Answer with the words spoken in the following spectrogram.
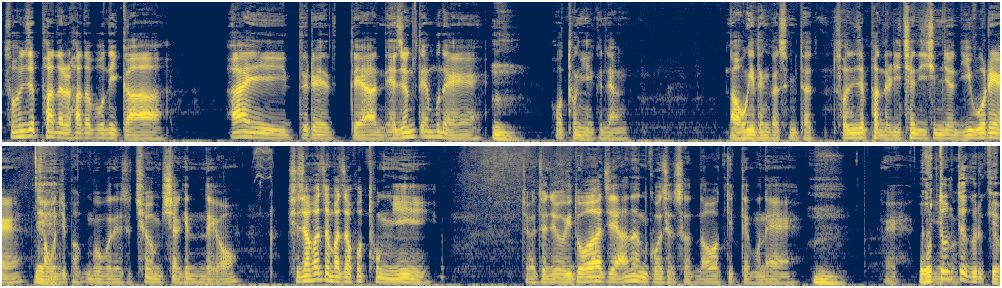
소년 재판을 하다 보니까 아이들에 대한 애정 때문에 음. 호통이 그냥 나오게 된 것 같습니다. 소년 재판을 2020년 2월에 네. 창원지방법원에서 처음 시작했는데요. 시작하자마자 호통이 저 전혀 의도하지 않은 곳에서 나왔기 때문에 음. 예, 어떤 뭐 때 그렇게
